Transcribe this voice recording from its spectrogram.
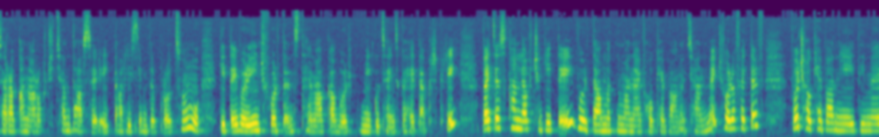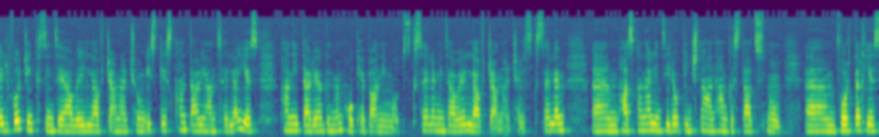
սեռական առողջության դասեր էի տալիս իմ դպրոցում ու գիտեի, որ ինչ որ տենց թեմա կա, որ միգուցե ինձ կհետաքրքրի, բայց այսքան լավ չգիտեի, որ դա մտնում է նաև հոգեբանության մեջ, որովհետև ոչ հոկեբանի էի դիմել, ոչ ինքս ինձ է ավելի լավ ճանաչում, իսկ այսքան տարի անցել է, ես քանի տարի ա գնում եմ հոկեբանի մոտ, սկսել եմ ինձ ավելի լավ ճանաչել, սկսել եմ հասկանալ ինձ իրոք ինչն է անհանգստացնում, որտեղ ես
